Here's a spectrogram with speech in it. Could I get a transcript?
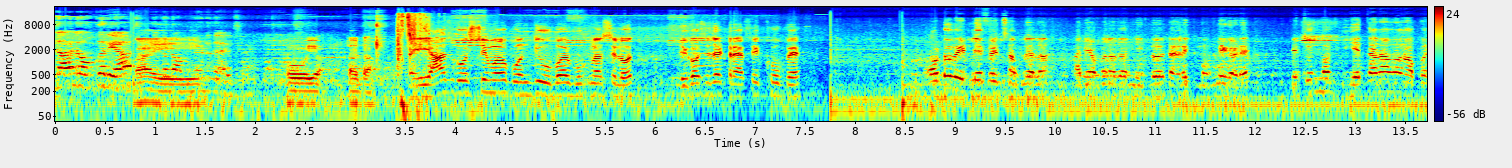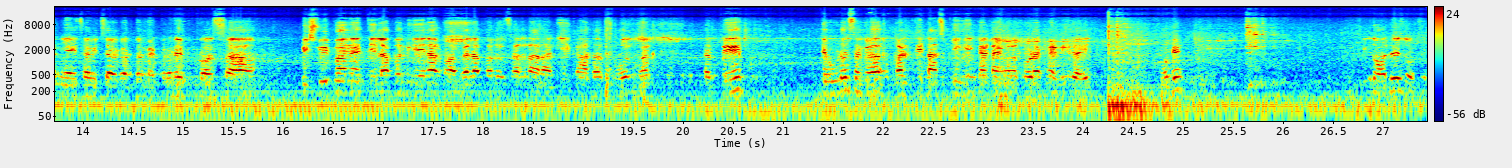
बाय लवकर या हो या टाटा. याच गोष्टीमुळे कोणती उबर बुक नसेल होत बिकॉज इथे ट्रॅफिक खूप आहे. ऑटो भेटले फ्रेंड्स आपल्याला. आणि आपण आता निघतो डायरेक्ट मम्मीकडे. तिथून मग येताना मग आपण यायचा विचार करतो मेट्रो मेट्रोने बिकॉज पिशवी पण आहे तिला पण घेणार भाव्याला पण उचलणार आणि एका हातात फोन पण. तर ते तेवढं सगळं मल्टीटास्किंग एका टायमाला थोडं हॅवी जाईल ओके इट ऑलवेज ओके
